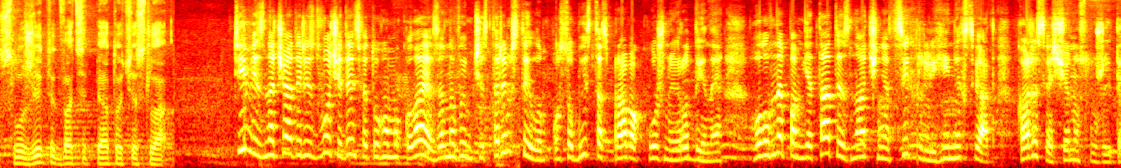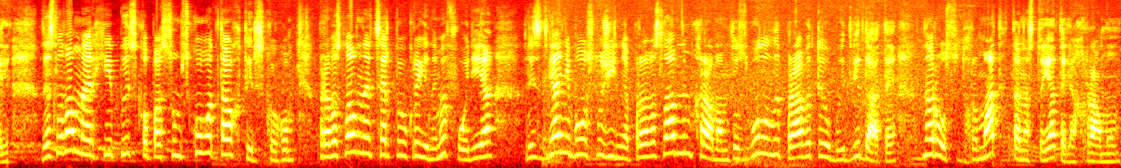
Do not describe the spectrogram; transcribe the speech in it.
служити 25 числа. Втім, відзначати Різдво чи День Святого Миколая за новим чи старим стилем – особиста справа кожної родини. Головне – пам'ятати значення цих релігійних свят, каже священнослужитель. За словами архієпископа Сумського та Охтирського Православної церкви України Мефодія, різдвяні богослужіння православним храмам дозволили правити обидві дати – на розсуд громад та настоятеля храму.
